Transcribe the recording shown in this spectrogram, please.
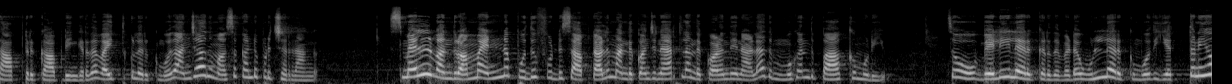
சாப்பிட்ருக்கா அப்படிங்கிறத வயிற்றுக்குள்ள இருக்கும்போது அஞ்சாவது மாசம் கண்டுபிடிச்சிடுறாங்க. ஸ்மெல் வந்துடும் அம்மா என்ன புது ஃபுட்டு சாப்பிட்டாலும் அந்த கொஞ்ச நேரத்தில் அந்த குழந்தைனால அது முகந்து பார்க்க முடியும். ஸோ வெளியில் இருக்கிறத விட உள்ளே இருக்கும்போது எத்தனையோ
